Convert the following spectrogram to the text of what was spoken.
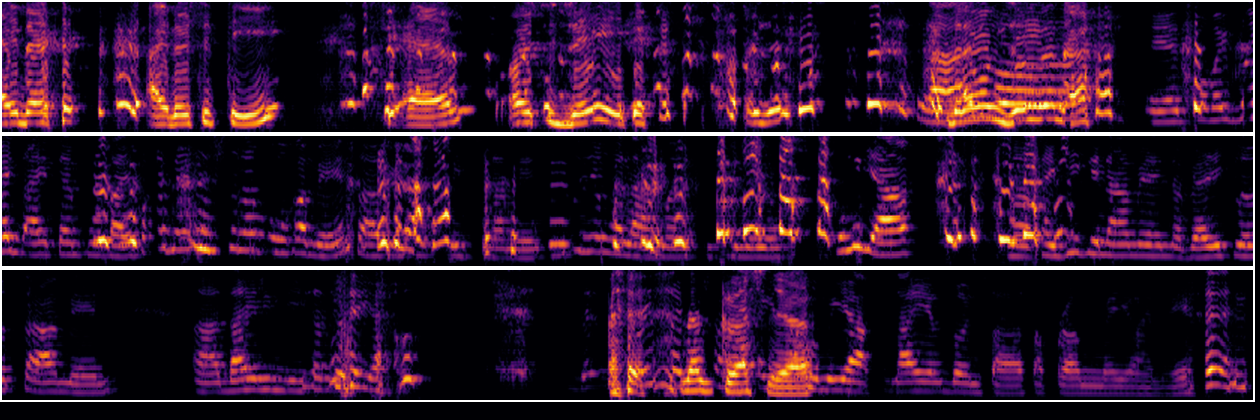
either either si T, si M, or si J. Dalawang J yun, ha? Ayan po, may blind item po tayo. Paki-message na lang po kami sa Facebook page namin. Kung gusto nyo malaman, gusto nyo umiyak, mga kaibigan namin na very close sa amin, uh, dahil hindi siya sayaw. Nag-crush niya. Umiyak dahil doon sa sa prom na yun. Ayan.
